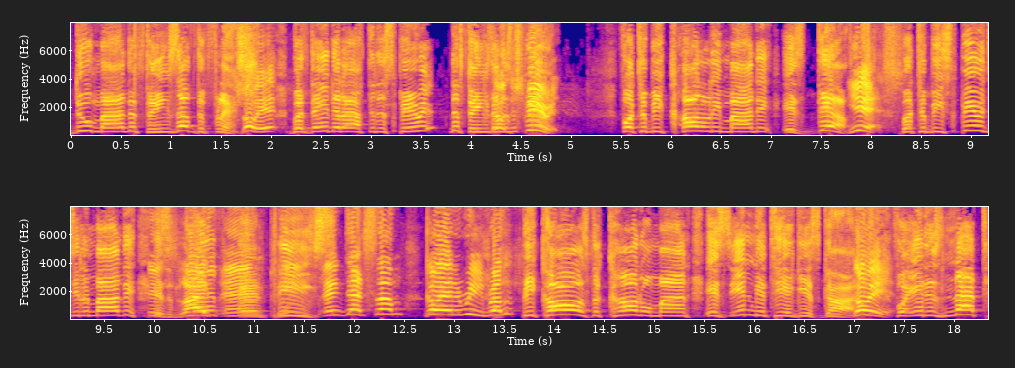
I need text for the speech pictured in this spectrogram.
do mind the things of the flesh. Go ahead. But they that are after the spirit, the things Of of the, the spirit. spirit. For to be carnally minded is death. Yes. But to be spiritually minded is, Is life and, peace. Ain't that something? Go ahead and read, brother. Because the carnal mind is enmity against God. Go ahead. For it is not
